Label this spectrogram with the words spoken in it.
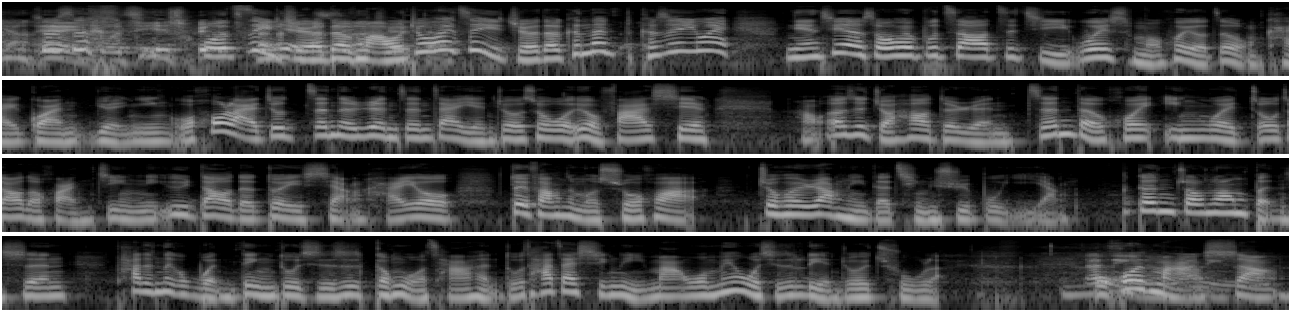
一样，就是我自己觉得，我自己觉得嘛，我就会自己觉得。可那可是因为年轻的时候会不知道自己为什么会有这种开关原因。我后来就真的认真在研究的时候，我有发现，好，二十九号的人真的会因为周遭的环境、你遇到的对象，还有对方怎么说话。就会让你的情绪不一样。跟庄庄本身他的那个稳定度其实是跟我差很多。他在心里骂我没有，我其实脸就会出来，我会马上，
